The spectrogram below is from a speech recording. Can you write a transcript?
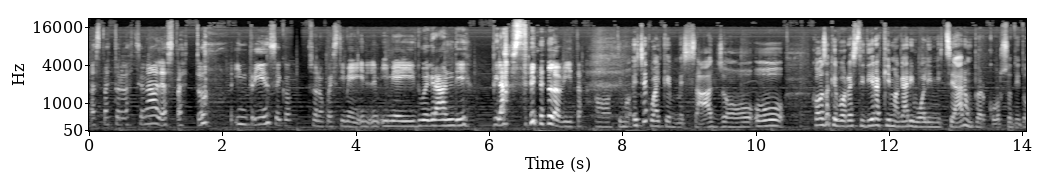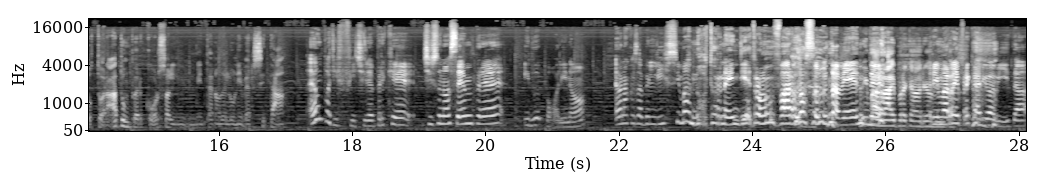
aspetto relazionale, aspetto intrinseco. Sono questi i miei, i miei due grandi pilastri della vita. Ottimo. E c'è qualche messaggio o cosa che vorresti dire a chi magari vuole iniziare un percorso di dottorato, un percorso all'interno dell'università? È un po' difficile perché ci sono sempre i due poli, no? È una cosa bellissima, no, torna indietro, non farlo assolutamente. Rimarrai precario a vita. rimarrei precario a vita.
